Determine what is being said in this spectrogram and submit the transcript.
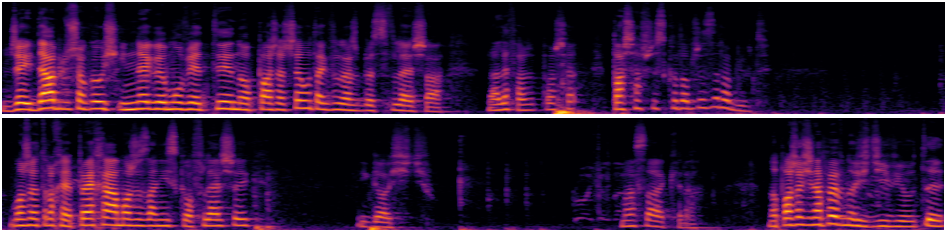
JW, czy kogoś innego i mówię, ty no Pasza, czemu tak wyglądasz bez flesza? No ale Pasza, Pasza, wszystko dobrze zrobił. Ty. Może trochę pecha, może za nisko fleszyk i gościu. Masakra. No Pasza się na pewno zdziwił, ty.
